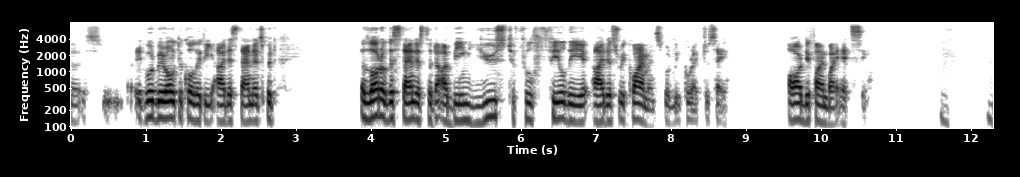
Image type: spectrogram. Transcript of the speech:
uh, it would be wrong to call it eIDAS standards, but a lot of the standards that are being used to fulfill the eIDAS requirements, would be correct to say, are defined by ETSI. Hmm.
